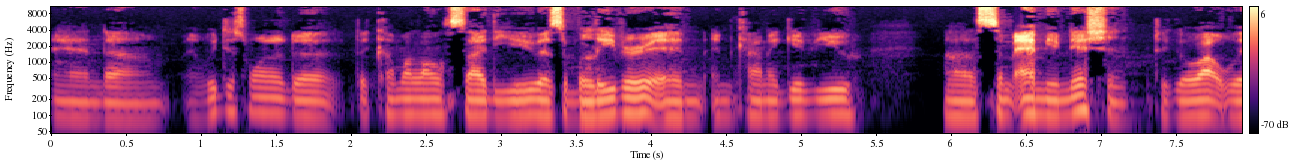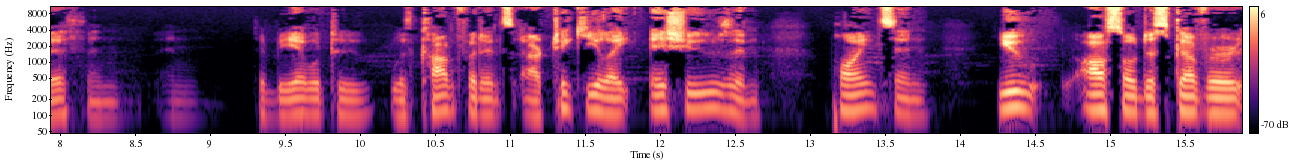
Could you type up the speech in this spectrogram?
And um, and we just wanted to to come alongside you as a believer and and kind of give you uh, some ammunition to go out with and and to be able to with confidence articulate issues and points and you also discover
